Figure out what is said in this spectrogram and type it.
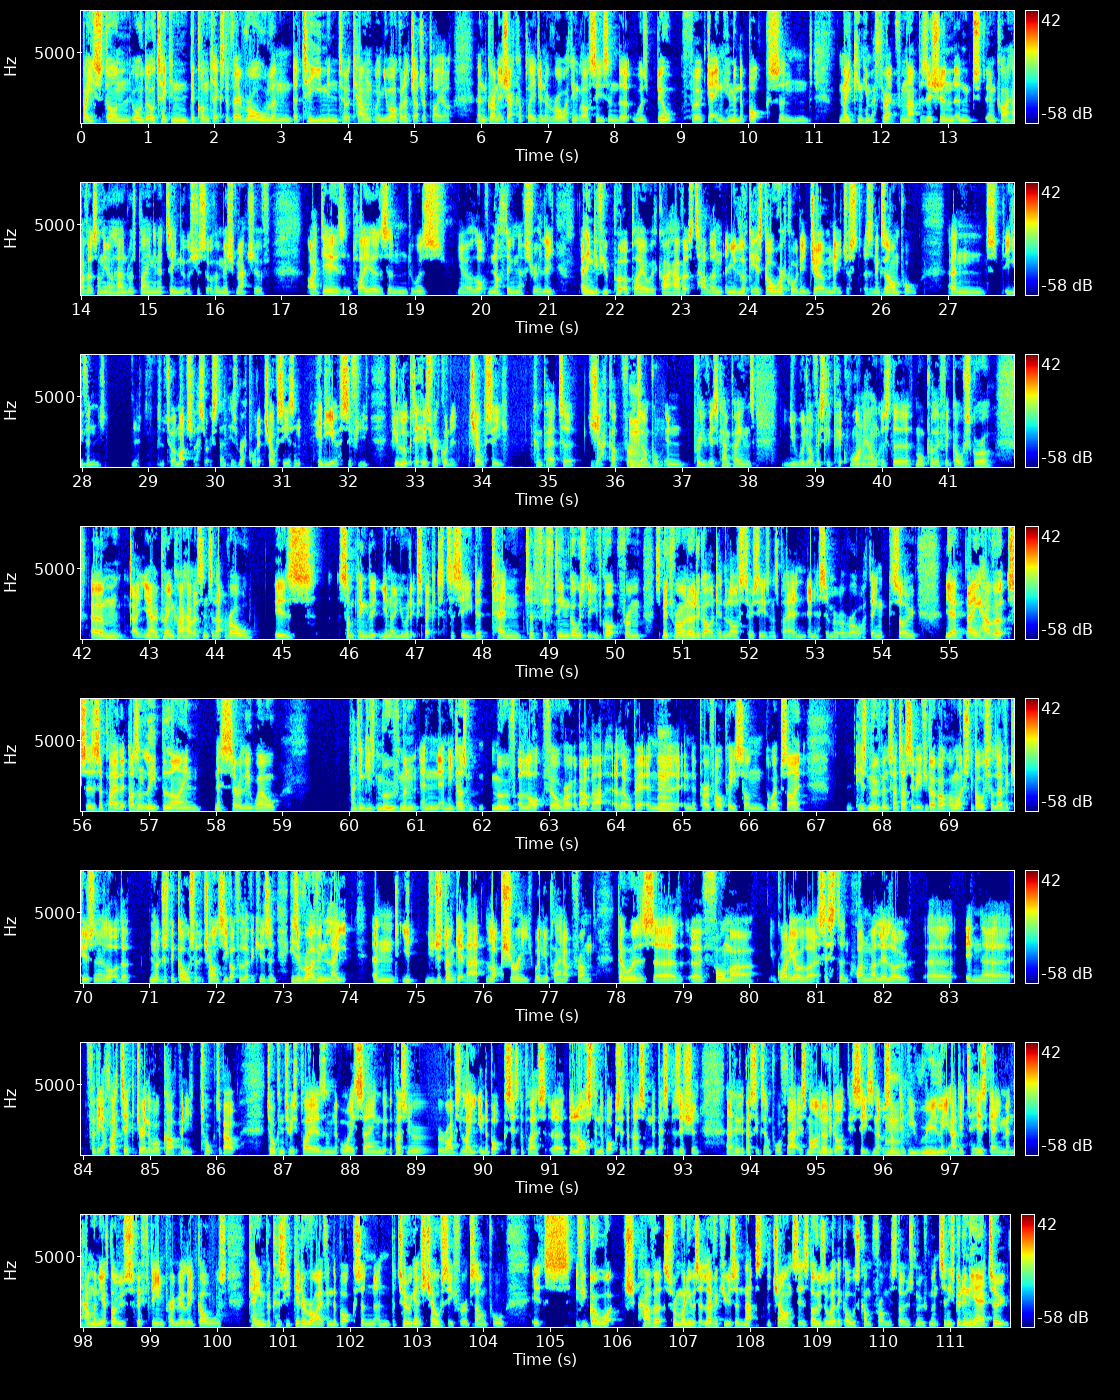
based on or, or, taking the context of their role and the team into account when you are going to judge a player. And Granit Xhaka played in a role I think last season that was built for getting him in the box and making him a threat from that position. And and Kai Havertz on the other hand was playing in a team that was just sort of a mishmash of ideas and players and was you know a lot of nothingness really. I think if you put a player with Kai Havertz talent and you look at his goal record in Germany just as an example and even to a much lesser extent, his record at Chelsea isn't hideous. If you if you looked at his record at Chelsea compared to Xhaka, for mm. example, in previous campaigns, you would obviously pick one out as the more prolific goal scorer. Um, uh, you know, putting Kai Havertz into that role is something that you know you would expect to see the 10 to 15 goals that you've got from Smith Rowe and Odegaard in the last two seasons playing in a similar role I think so yeah I think Havertz is a player that doesn't lead the line necessarily well. I think his movement and, and he does move a lot. Phil wrote about that a little bit in the mm. in the profile piece on the website. His movement's fantastic. But if you go back and watch the goals for Leverkusen, and a lot of the not just the goals but the chances he got for Leverkusen, he's arriving late, and you you just don't get that luxury when you're playing up front. There was uh, a former Guardiola assistant Juan Lillo uh, in uh, for the Athletic during the World Cup, and he talked about talking to his players and always saying that the person who arrives late in the box is the person, uh, the last in the box is the person in the best position. And I think the best example of that is Martin Odegaard this season. That was something mm. he really added to his game. And how many of those 15 Premier League goals came because he did arrive in the box and, and the two against Chelsea, for example. It's if you go watch Havertz from when he was at Leverkusen, that's the chances. Those are where the goals come from, is those movements. And he's good in the air too.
